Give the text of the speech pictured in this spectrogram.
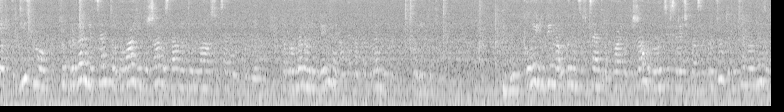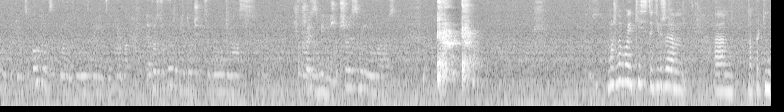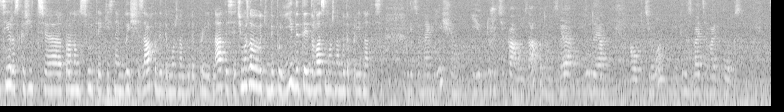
дійсно при привернення центр уваги держави ставити на соціальні проблеми, на проблеми людини, а не на проблеми політики. Коли людина опиниться в центрі уваги держави, коли ці всі речі у нас запрацюють, то для цього не один закон потрібен, це комплекс законів, мені здається, треба е, розробити для того, щоб це було у нас е, Щоб щось. Щоб щось змінювалося. Можливо, якісь тоді вже е, наприкінці розкажіть, е, проанонсуйте якісь найближчі заходи, де можна буде приєднатися, чи можливо ви туди поїдете і до вас можна буде приєднатися. Дивіться, найближчим і дуже цікавим заходом це буде аукціон, який називається White Box.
